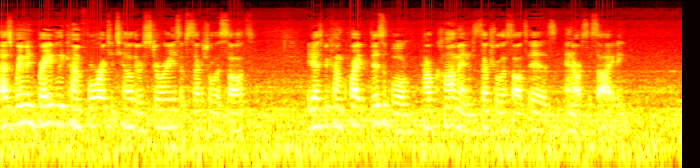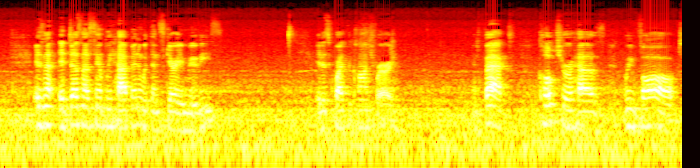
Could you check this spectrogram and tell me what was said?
As women bravely come forward to tell their stories of sexual assaults, it has become quite visible how common sexual assault is in our society. Not, it does not simply happen within scary movies. It is quite the contrary. In fact, culture has revolved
